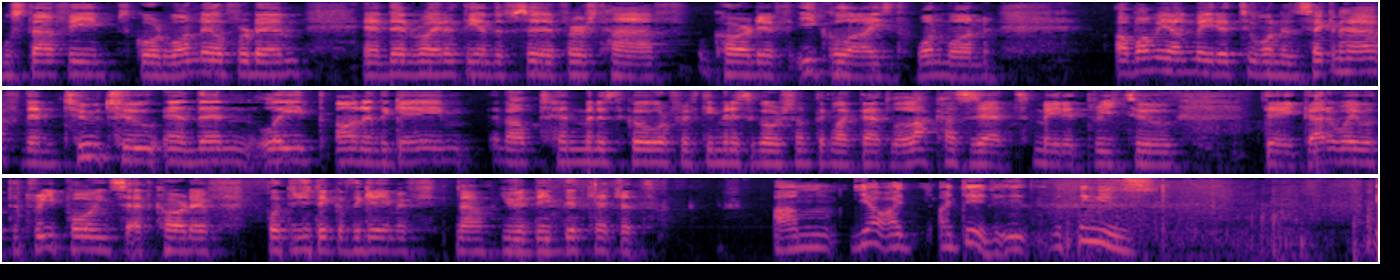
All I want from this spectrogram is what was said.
Mustafi scored 1-0 for them, and then right at the end of the first half, Cardiff equalized 1-1. Aubameyang made it 2-1 in the second half, then 2-2, and then late on in the game, about 10 minutes ago or 15 minutes ago or something like that, Lacazette made it 3-2. They got away with the three points at Cardiff. What did you think of the game? If now you indeed did catch it. Um, yeah, I I did. It, the thing is,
